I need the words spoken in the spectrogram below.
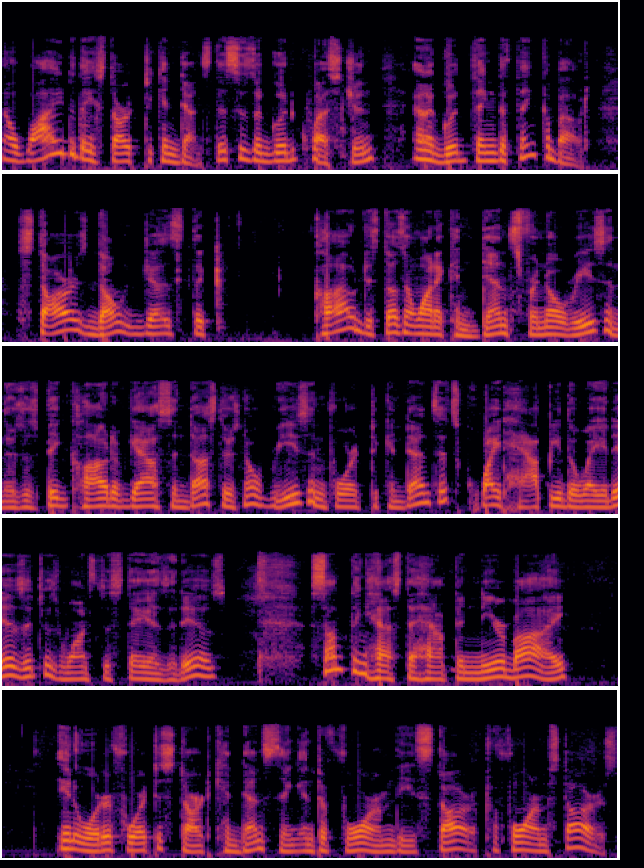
Now, why do they start to condense? This is a good question and a good thing to think about. Stars don't just, the cloud just doesn't want to condense for no reason. There's this big cloud of gas and dust. There's no reason for it to condense. It's quite happy the way it is. It just wants to stay as it is. Something has to happen nearby in order for it to start condensing and to form these star to form stars.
